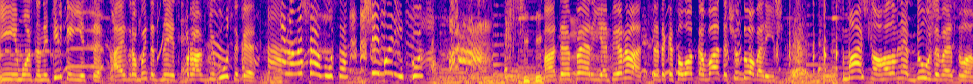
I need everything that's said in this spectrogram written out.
Її можна не тільки їсти, а й зробити з неї справжні вусики. І не лише вуса, ще й борідку. А тепер я пірат. Все таки солодка вата чудова річ. Смачно, а головне дуже весело.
